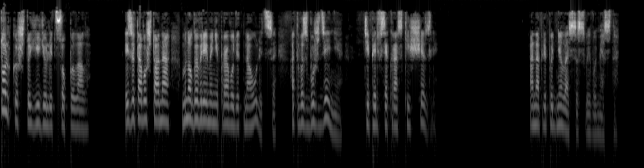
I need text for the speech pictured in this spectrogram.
Только что ее лицо пылало. Из-за того, что она много времени проводит на улице, от возбуждения, теперь все краски исчезли. Она приподнялась со своего места.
